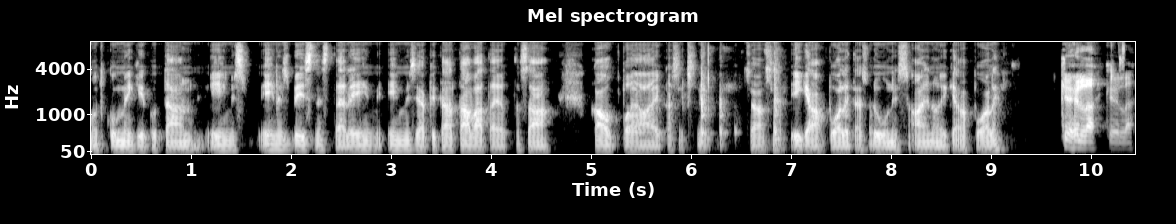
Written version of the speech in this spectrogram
mutta kumminkin kun tämä on ihmis, ihmisbisnestä, eli ihm- ihmisiä pitää tavata, jotta saa kauppoja aikaiseksi, niin se on se ikävä puoli tässä duunissa, ainoa ikävä puoli. Kyllä, kyllä.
